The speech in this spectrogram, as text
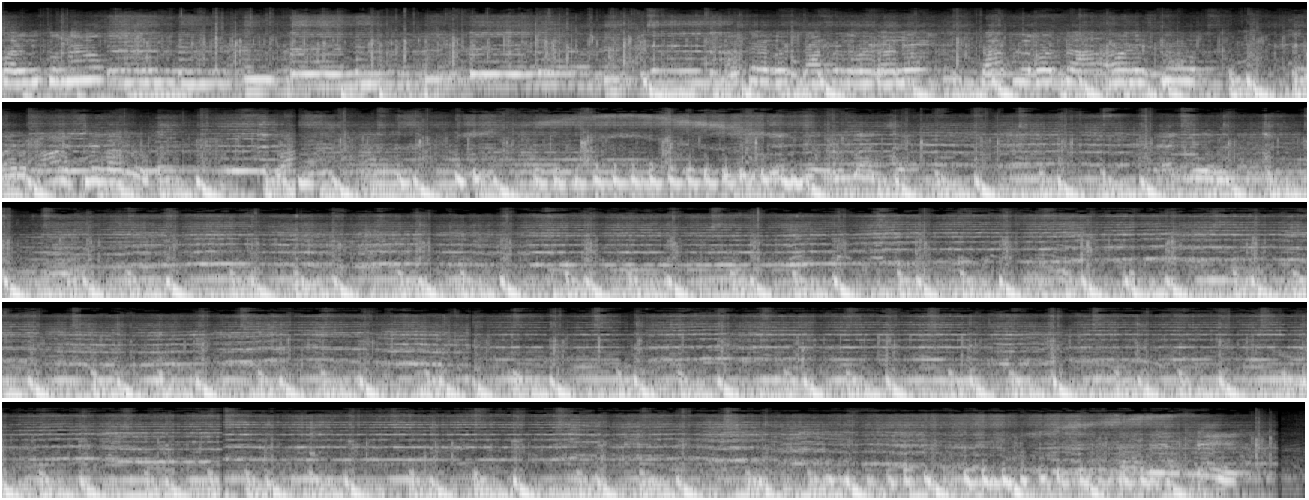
పలుకుతున్నాం అందరూ కూడా చేపలు కొట్టాలి చేపలు కొట్టి ఆహ్వానిస్తూ మరి మాస్టర్లు థ్యాంక్ యూ వెరీ మచ్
